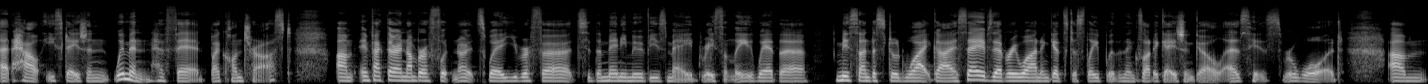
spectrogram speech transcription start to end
at how East Asian women have fared by contrast. Um, in fact, there are a number of footnotes where you refer to the many movies made recently where the misunderstood white guy saves everyone and gets to sleep with an exotic Asian girl as his reward. Um,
